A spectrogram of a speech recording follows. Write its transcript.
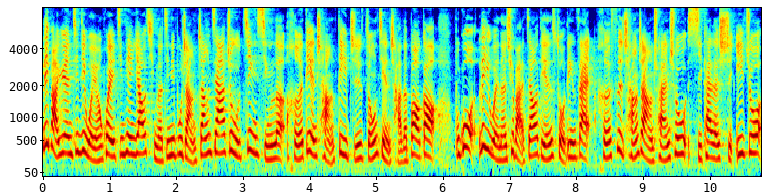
立法院经济委员会今天邀请了经济部长张家柱进行了核电厂地质总检查的报告。不过，立委呢却把焦点锁定在核四厂长传出席开了十一桌，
